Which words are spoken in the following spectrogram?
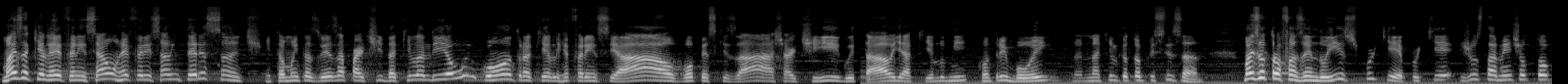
Mas aquele referencial é um referencial interessante. Então, muitas vezes, a partir daquilo ali, eu encontro aquele referencial, vou pesquisar, acho artigo e tal, e aquilo me contribui naquilo que eu estou precisando. Mas eu estou fazendo isso por quê? Porque justamente eu estou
